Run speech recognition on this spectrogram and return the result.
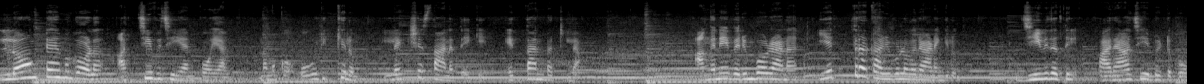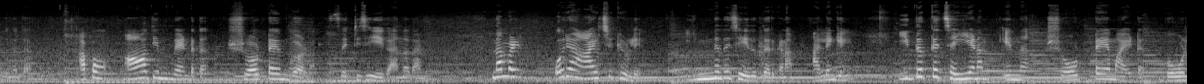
ലോങ് ടൈം ഗോൾ അച്ചീവ് ചെയ്യാൻ പോയാൽ നമുക്ക് ഒരിക്കലും ലക്ഷ്യസ്ഥാനത്തേക്ക് എത്താൻ പറ്റില്ല. അങ്ങനെ വരുമ്പോഴാണ് എത്ര കഴിവുള്ളവരാണെങ്കിലും ജീവിതത്തിൽ പരാജയപ്പെട്ടു പോകുന്നത്. അപ്പോൾ ആദ്യം വേണ്ടത് ഷോർട്ട് ടൈം ഗോൾ സെറ്റ് ചെയ്യുക എന്നതാണ്. നമ്മൾ ഒരാഴ്ചയ്ക്കുള്ളിൽ ഇന്നത് ചെയ്തു തീർക്കണം. അല്ലെങ്കിൽ ഇതൊക്കെ ചെയ്യണം എന്ന് ഷോർട്ട് ടൈം ആയിട്ട് ഗോൾ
